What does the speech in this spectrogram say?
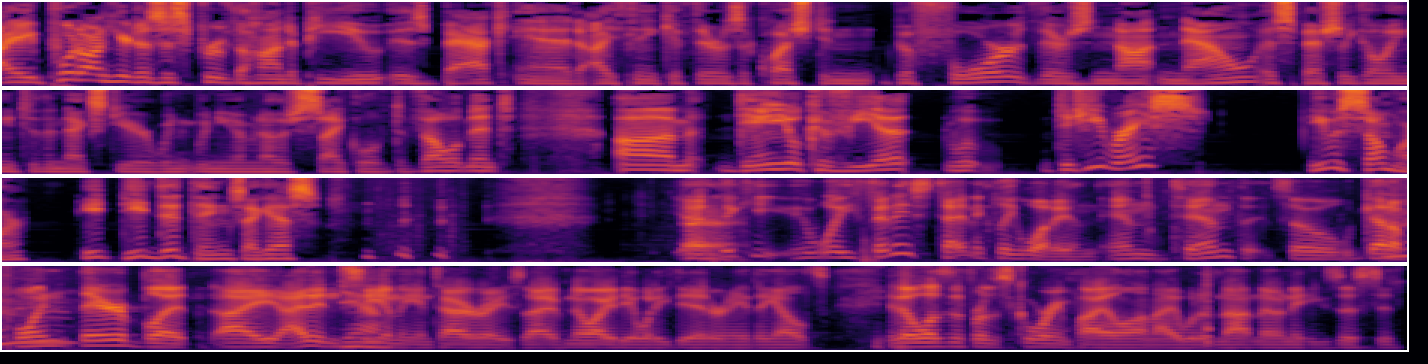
I put on here. Does this prove the Honda PU is back? And I think if there was a question before, there's not now, especially going into the next year when when you have another cycle of development. Um, Daniel Kvyat, did he race? He was somewhere he he did things, I guess. yeah, I think he well he finished technically what in in tenth, so we got a point mm. there. But I I didn't yeah. see him the entire race. I have no idea what he did or anything else. If it wasn't for the scoring pylon, I would have not known he existed.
